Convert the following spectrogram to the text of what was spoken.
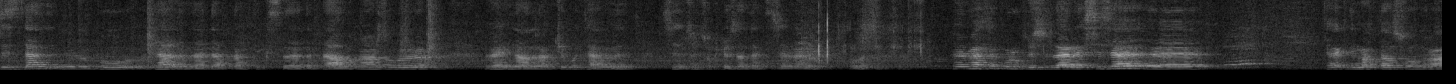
Sizdən bu təlimlərdə, praktik hissələrdə fəallıq arzulayırıq və inanıram ki, bu təlimin sizin üçün çox gözəl nəticələri olacaqdır. Hörmətli qrup üzvləri, sizə e, təqdimatdan sonra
